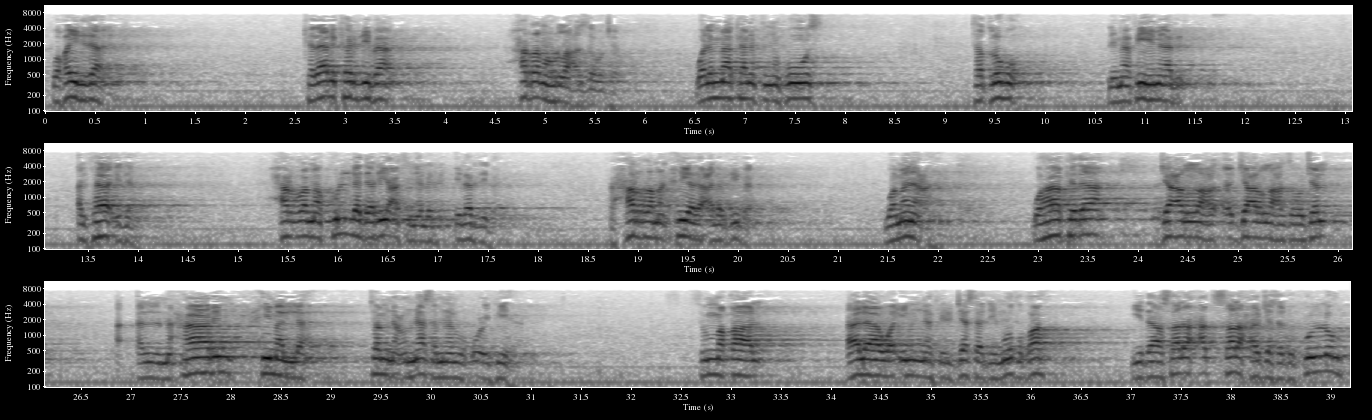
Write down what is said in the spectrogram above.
وغير ذلك. كذلك الربا حرمه الله عز وجل ولما كانت النفوس تطلبه لما فيه من الفائدة حرم كل ذريعة إلى الربا. فحرم الحيل على الربا ومنعه. وهكذا جعل الله جعل الله عز وجل المحارم حما له تمنع الناس من الوقوع فيها. ثم قال ألا وإن في الجسد مضغة إذا صلحت صلح الجسد كله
